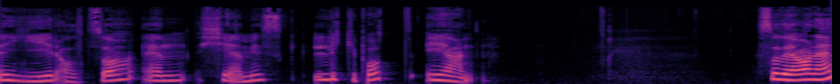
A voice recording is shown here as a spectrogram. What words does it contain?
det gir altså en kjemisk lykkepott i hjernen. Så det var det.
